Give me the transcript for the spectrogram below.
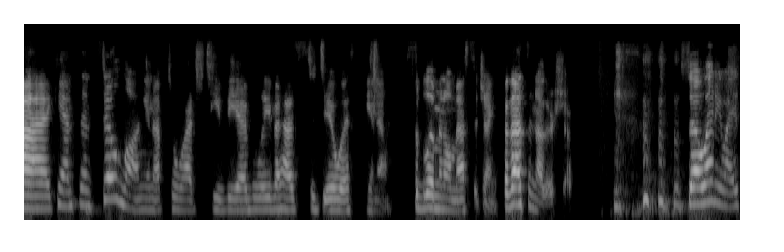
I can't sit still long enough to watch TV. I believe it has to do with, you know, subliminal messaging, but that's another show. so, anyways,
